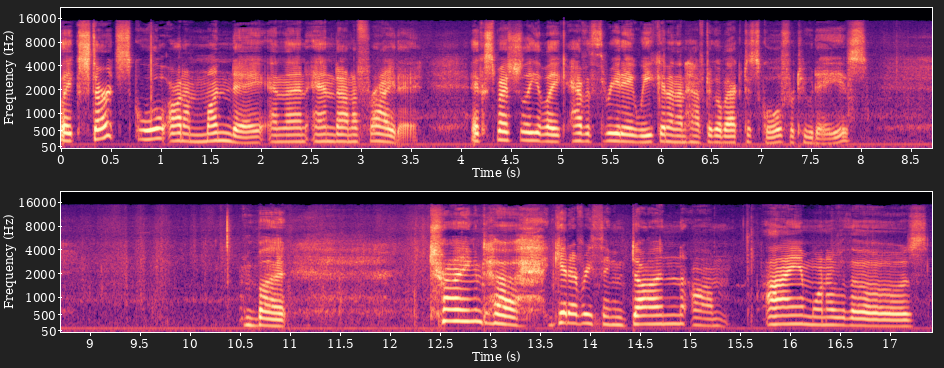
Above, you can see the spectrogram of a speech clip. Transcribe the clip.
Like start school on a Monday and then end on a Friday. Especially like have a three day weekend and then have to go back to school for two days. But trying to get everything done, um, I am one of those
